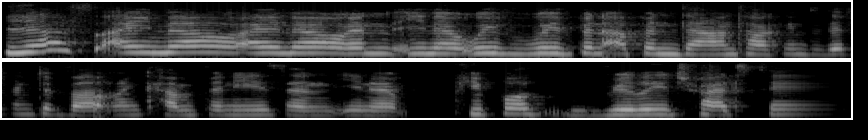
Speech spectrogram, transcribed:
Yes, I know, I know, and you know we've we've been up and down talking to different development companies, and you know people really try to take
